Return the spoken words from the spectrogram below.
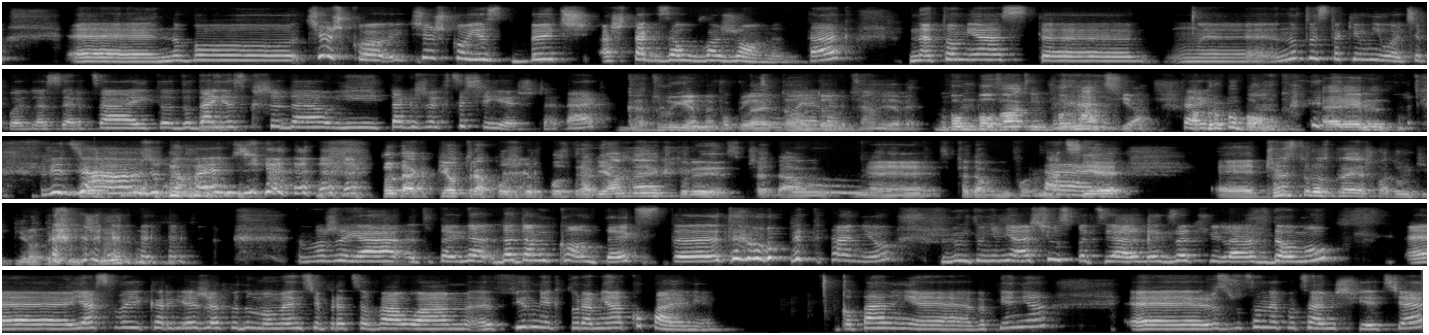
no bo ciężko, ciężko jest być aż tak zauważonym, tak? Natomiast e, e, no to jest takie miłe, ciepłe dla serca i to dodaje mhm. skrzydeł i także chce się jeszcze, tak? Gratulujemy w ogóle, to, to bombowa informacja. tak. A propos bomb. Wiedziałam, że to będzie. To tak, Piotra pozdrawiamy, który sprzedał, e, sprzedał informację. Tak. Często rozbrajasz ładunki pirotechniczne? może ja tutaj nadam kontekst e, temu pytaniu, żebym tu nie miała sił specjalnych za chwilę w domu. E, ja w swojej karierze w pewnym momencie pracowałam w firmie, która miała kopalnię. Kopalnie wapienia e, rozrzucone po całym świecie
